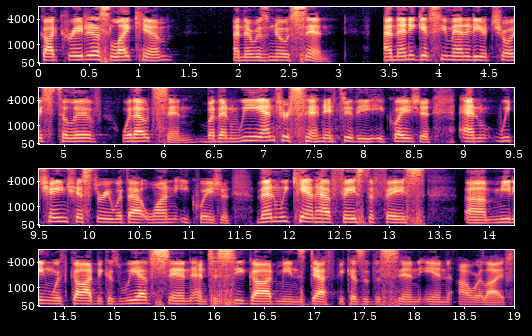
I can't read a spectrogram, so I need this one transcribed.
God created us like him, and there was no sin. And then he gives humanity a choice to live without sin, but then we enter sin into the equation and we change history with that one equation. Then we can't have face to face um, meeting with God because we have sin, and to see God means death because of the sin in our lives.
